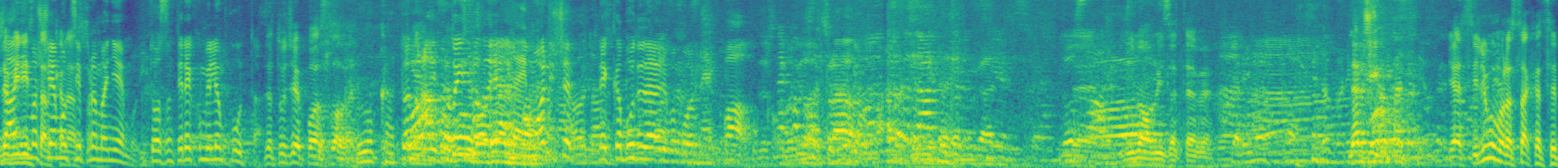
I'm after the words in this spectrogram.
dalje imaš emocije naša. prema njemu. I to sam ti rekao milion puta. Za tuđe poslove. To ako to ispada da ja ljubomorišem, neka bude da ja ljubomorišem. Hvala. Imamo mi za tebe. Znači, jesi ljubomora sad kad se e,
